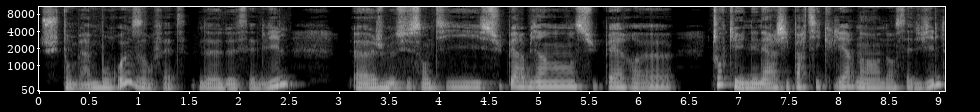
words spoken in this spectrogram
Je suis tombée amoureuse en fait de, de cette ville. Euh, je me suis sentie super bien, super. Euh... Trouve qu'il y a une énergie particulière dans, cette ville.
